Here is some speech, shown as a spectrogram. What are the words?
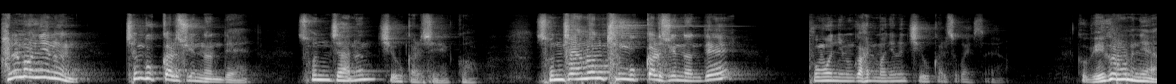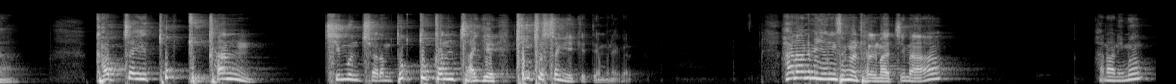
할머니는 천국 갈 수 있는데 손자는 지옥 갈 수 있고 손자는 천국 갈 수 있는데 부모님과 할머니는 지옥 갈 수가 있어요. 그 왜 그러느냐? 갑자기 독특한 지문처럼 독특한 자기의 정체성이 있기 때문에 그래요 하나님의 형상을 닮았지만 하나님은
